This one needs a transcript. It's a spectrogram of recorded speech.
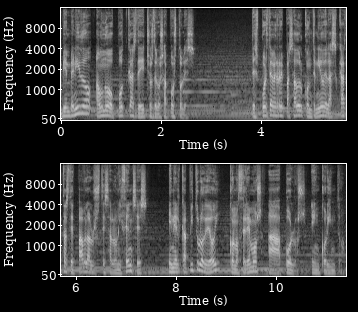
Bienvenido a un nuevo podcast de Hechos de los Apóstoles. Después de haber repasado el contenido de las cartas de Pablo a los tesalonicenses, en el capítulo de hoy conoceremos a Apolos en Corinto.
